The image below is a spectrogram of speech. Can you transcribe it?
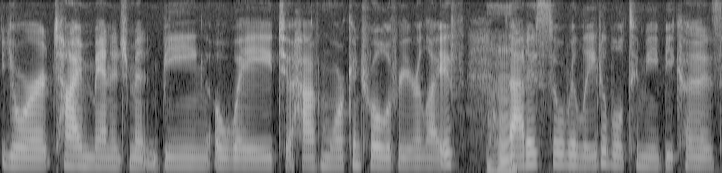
your time management being a way to have more control over your life, mm-hmm. that is so relatable to me because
